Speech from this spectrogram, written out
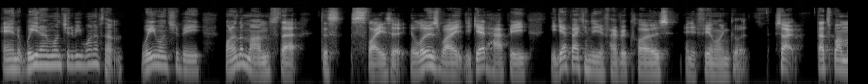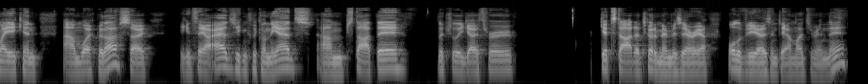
And we don't want you to be one of them. We want you to be one of the mums that just slays it. You lose weight, you get happy, you get back into your favorite clothes, and you're feeling good. So that's one way you can um, work with us. So you can see our ads. You can click on the ads, um, start there, literally go through, get started. It's got a members area. All the videos and downloads are in there.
